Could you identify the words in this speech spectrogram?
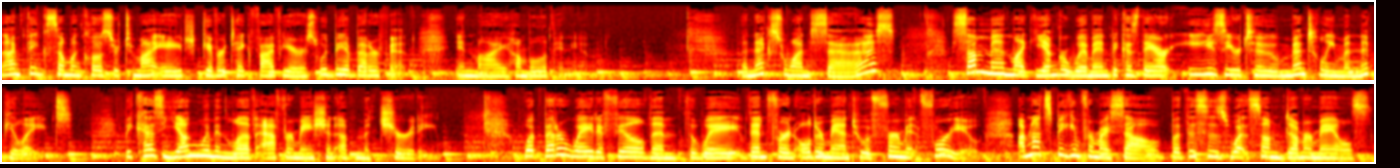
I think someone closer to my age, give or take five years, would be a better fit, in my humble opinion. The next one says Some men like younger women because they are easier to mentally manipulate. Because young women love affirmation of maturity. What better way to feel than the way than for an older man to affirm it for you? I'm not speaking for myself, but this is what some dumber males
